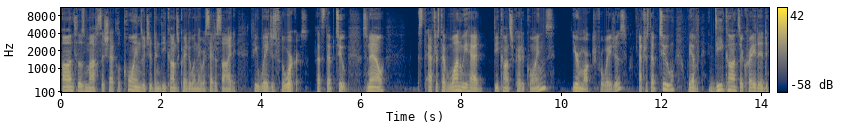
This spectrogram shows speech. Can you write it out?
onto those machsa shekel coins, which had been deconsecrated when they were set aside to be wages for the workers. That's step two. So now, after step one, we had deconsecrated coins earmarked for wages. After step two, we have deconsecrated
